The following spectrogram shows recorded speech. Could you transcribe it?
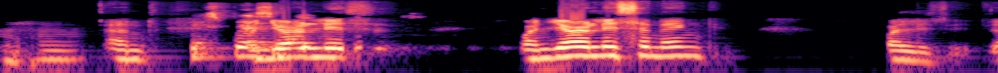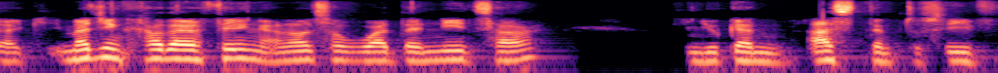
Mhm. And when you're your- lis- when you're listening, well, like imagine how they're feeling and also what their needs are, and you can ask them to see if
